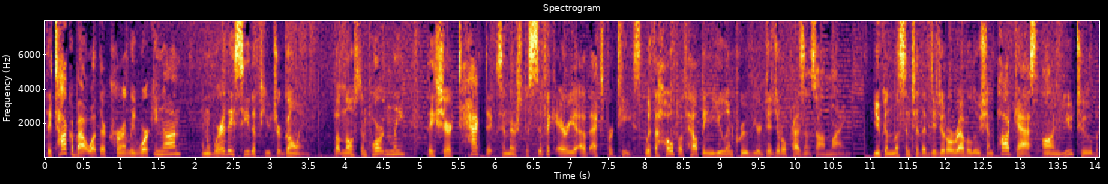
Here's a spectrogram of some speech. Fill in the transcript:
They talk about what they're currently working on and where they see the future going. But most importantly, they share tactics in their specific area of expertise with the hope of helping you improve your digital presence online. You can listen to the Digital Revolution podcast on YouTube,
